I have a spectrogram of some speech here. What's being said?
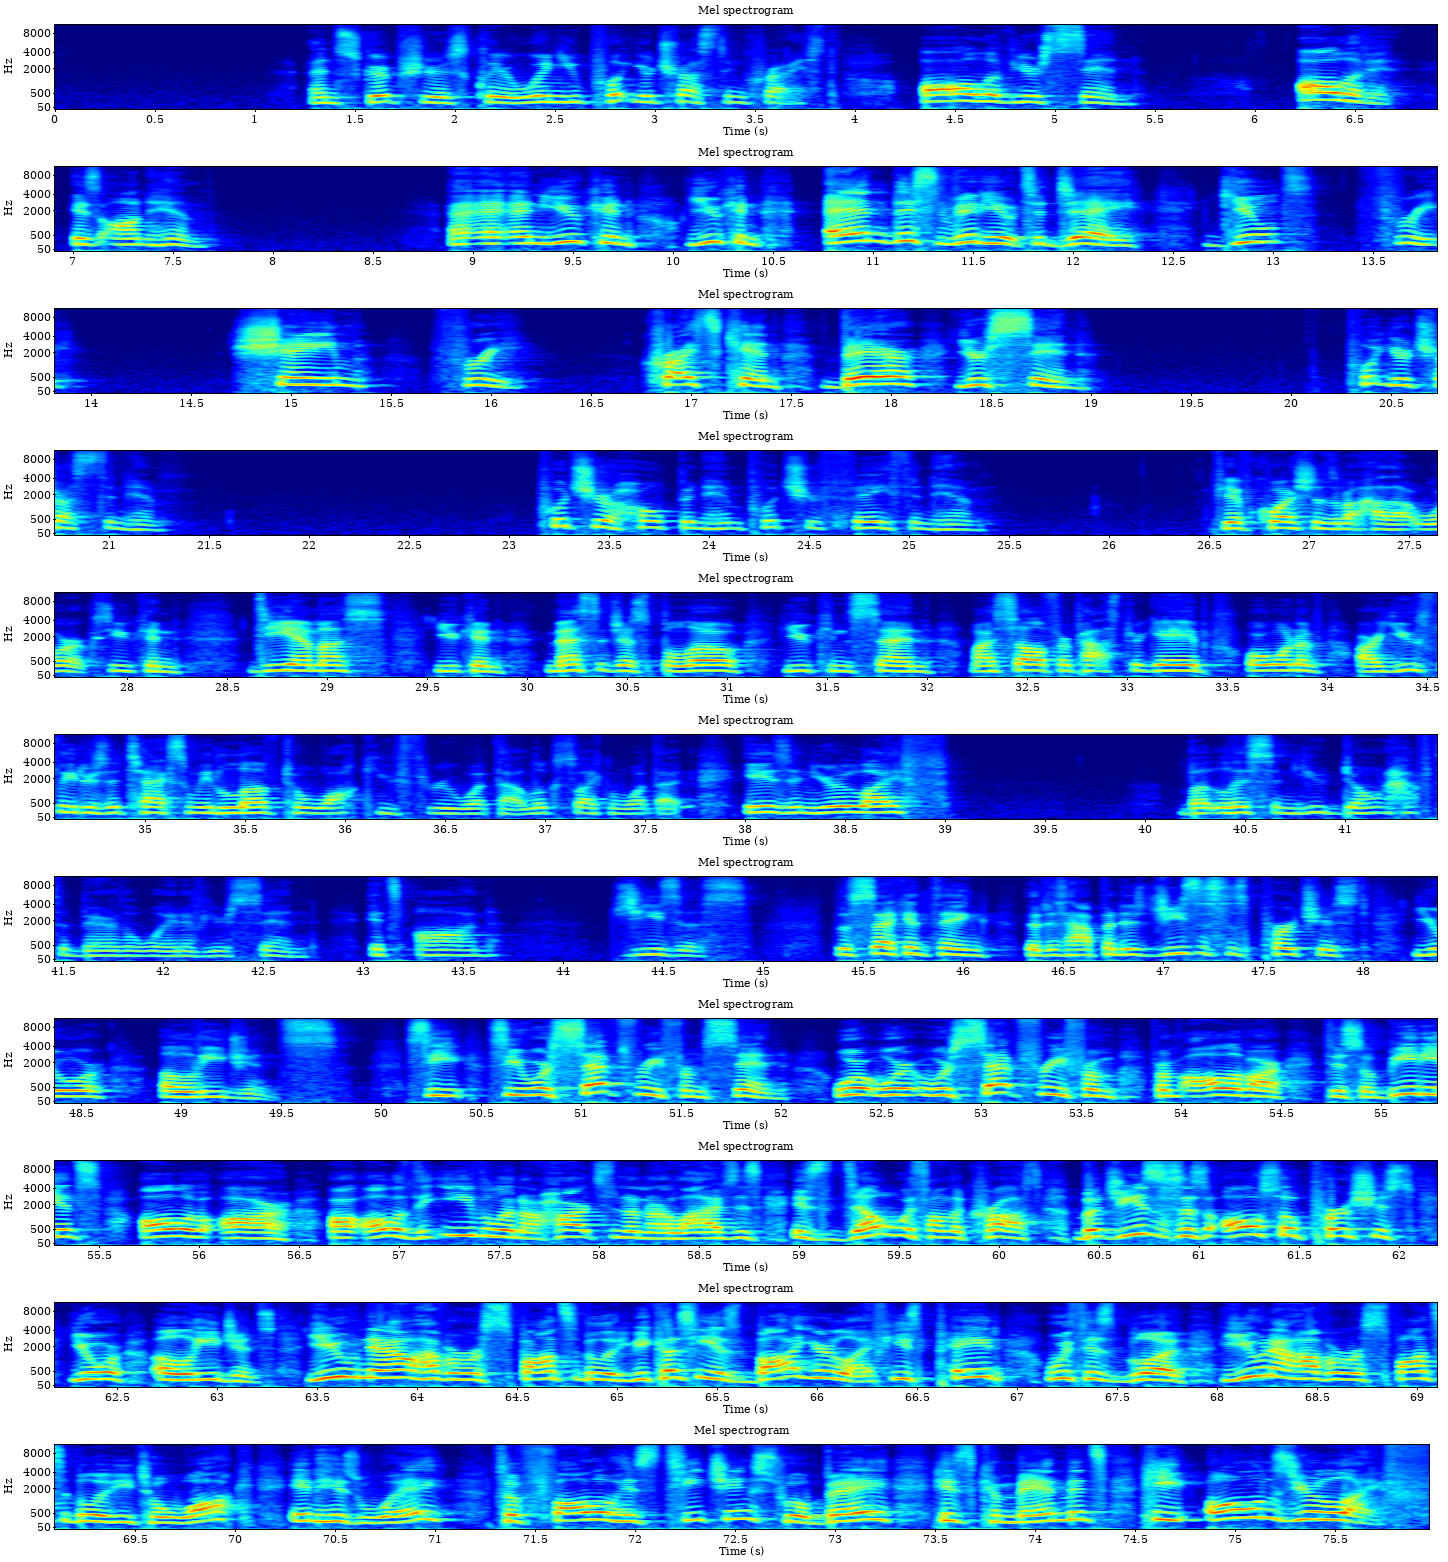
And scripture is clear. When you put your trust in Christ, all of your sin, all of it is on him. And, and you can you can end this video today guilt free, shame free. Christ can bear your sin. Put your trust in Him. Put your hope in Him. Put your faith in Him. If you have questions about how that works, you can DM us, you can message us below, you can send myself or Pastor Gabe or one of our youth leaders a text, and we'd love to walk you through what that looks like and what that is in your life. But listen, you don't have to bear the weight of your sin, it's on Jesus. The second thing that has happened is Jesus has purchased your allegiance. See, see, we're set free from sin. We're, we're, we're set free from, from all of our disobedience, all of our, all of the evil in our hearts and in our lives is, is dealt with on the cross. But Jesus has also purchased your allegiance. You now have a responsibility because he has bought your life. He's paid with his blood. You now have a responsibility to walk in his way, to follow his teachings, to obey his commandments. He owns your life.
